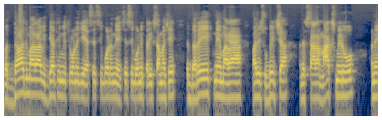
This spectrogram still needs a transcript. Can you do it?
બધા જ મારા વિદ્યાર્થી મિત્રોને જે એસએસસી બોર્ડ અને એચએસસી બોર્ડની પરીક્ષામાં છે, એ દરેકને મારા, મારી શુભેચ્છા અને સારા માર્ક્સ મેળવો અને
